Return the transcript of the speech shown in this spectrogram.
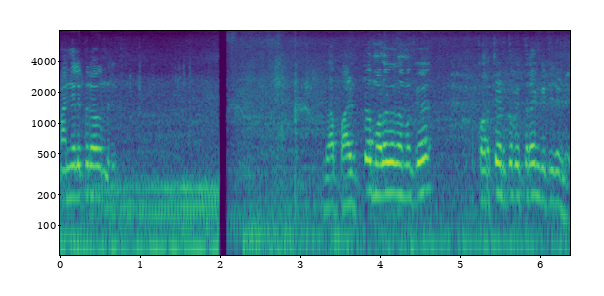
മഞ്ഞളിപ്പ് രോഗം വരും. ഇതാ പഴുത്ത മുളക് നമുക്ക് കുറച്ചെടുത്തപ്പോൾ ഇത്രയും കിട്ടിയിട്ടുണ്ട്.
